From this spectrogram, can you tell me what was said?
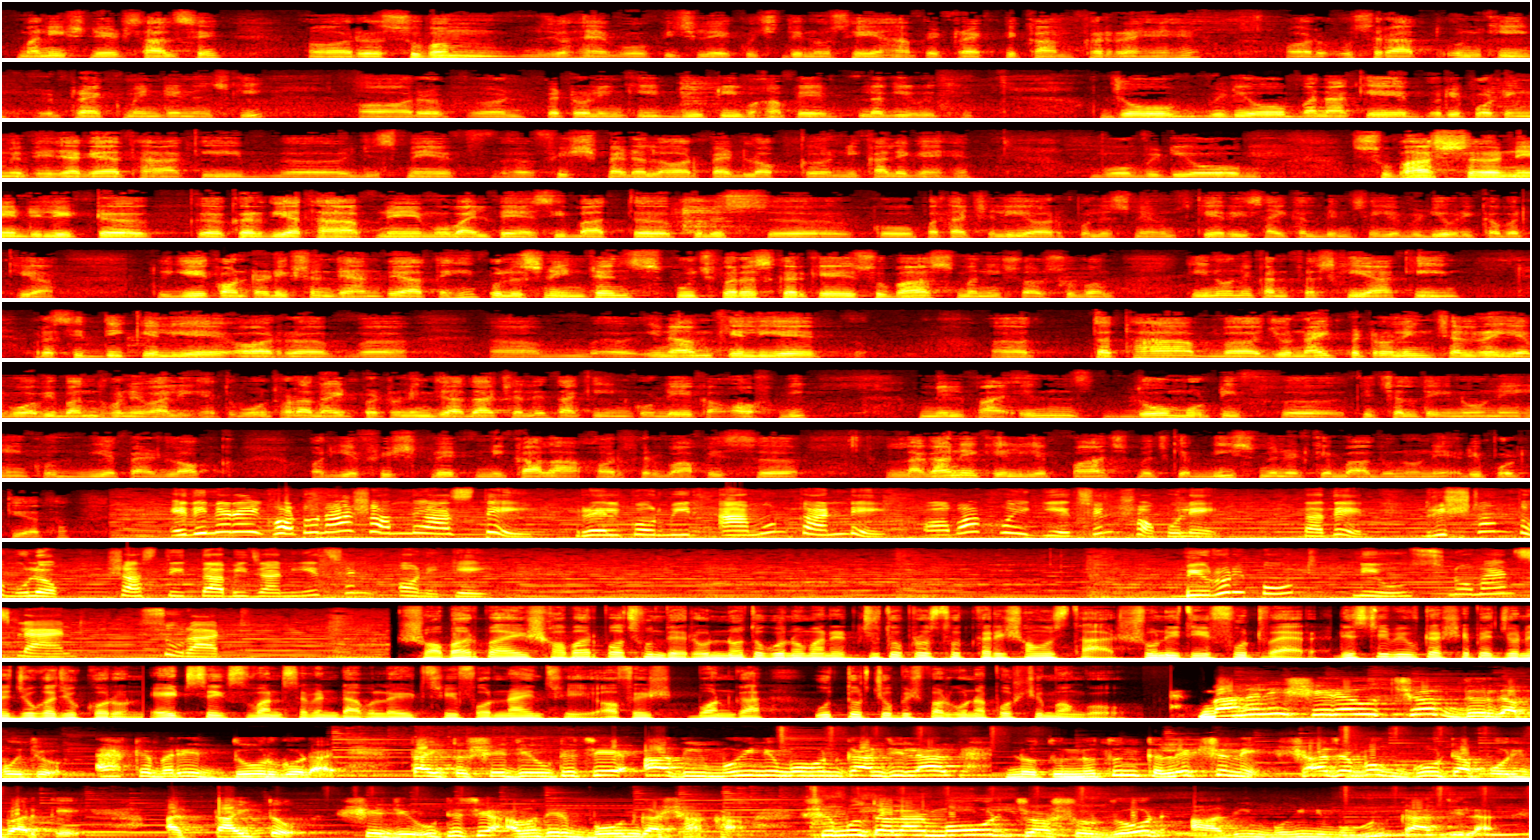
मनीष डेढ़ साल से। और शुभम जो है, वो पिछले कुछ दिनों से यहाँ पे ट्रैक पे काम कर रहे हैं और उस रात उनकी ट्रैक मेंटेनेंस की और पेट्रोलिंग की ड्यूटी वहाँ पे लगी हुई थी। जो वीडियो बना के रिपोर्टिंग में भेजा गया था कि जिसमें फ़िश पेडल और पैडलॉक निकाले गए हैं, वो वीडियो सुभाष ने डिलीट कर दिया था अपने मोबाइल पे। ऐसी बात पुलिस को पता चली और पुलिस ने उसके रिसाइकल बिन से ये वीडियो रिकवर किया। तो ये कॉन्ट्राडिक्शन ध्यान पे आते ही पुलिस ने इंटेंस पूछपरछ करके सुभाष, मनीष और शुभम तीनों ने कन्फेस किया कि प्रसिद्धि के लिए और इनाम के लिए तथा ब- जो नाइट पेट्रोलिंग चल रही है वो अभी बंद होने वाली है तो वो थोड़ा नाइट पेट्रोलिंग ज्यादा चले ताकि इनको डे का ऑफ भी मिल पाए इन दो मोटिव अ, के चलते इन्होंने ही खुद ये पैडलॉक और ये फिश प्लेट निकाला और फिर वापस अ, लगाने के लिए पांच बज के बीस मिनट के बाद उन्होंने रिपोर्ट किया था এদিনের এই ঘটনা সামনে আসতেই রেলকর্মীর এমন কাণ্ডে অবাক হয়ে গিয়েছেন সকলে তাদের দৃষ্টান্তমূলক শাস্তির দাবি জানিয়েছেন অনেকেই bureau report news snowman's land Surat. সবার পায়ে সবার পছন্দের উন্নত গুণমানের জুতো প্রস্তুতকারী সংস্থা সুনীতি ফুটওয়্যার ডিস্ট্রিবিউটারশিপের জন্য যোগাযোগ করুন eight six one seven double eight three four nine three office Bongaon উত্তর চব্বিশ পরগনা পশ্চিমবঙ্গ। বাঙালির সেরা উৎসব দুর্গাপুজো একেবারে দোরগোড়ায়। তাই তো সেজে উঠেছে আদি মোহিনী মোহন কাঞ্জিলাল। নতুন নতুন কালেকশনে সাজাবো গোটা পরিবারকে। আর তাই তো সেজে উঠেছে আমাদের বনগা শাখা। শিমুলতলার মোড়, যশোর রোড আদি মোহিনী মোহন কাঞ্জিলাল।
